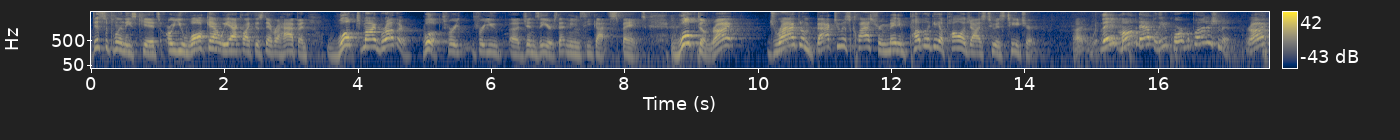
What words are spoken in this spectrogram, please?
discipline these kids or you walk out, we act like this never happened. Whooped my brother. Whooped for, for you uh, Gen Zers. That means he got spanked. Whooped him, right? Dragged him back to his classroom, made him publicly apologize to his teacher. Right? They, mom and dad believe corporal punishment, right?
